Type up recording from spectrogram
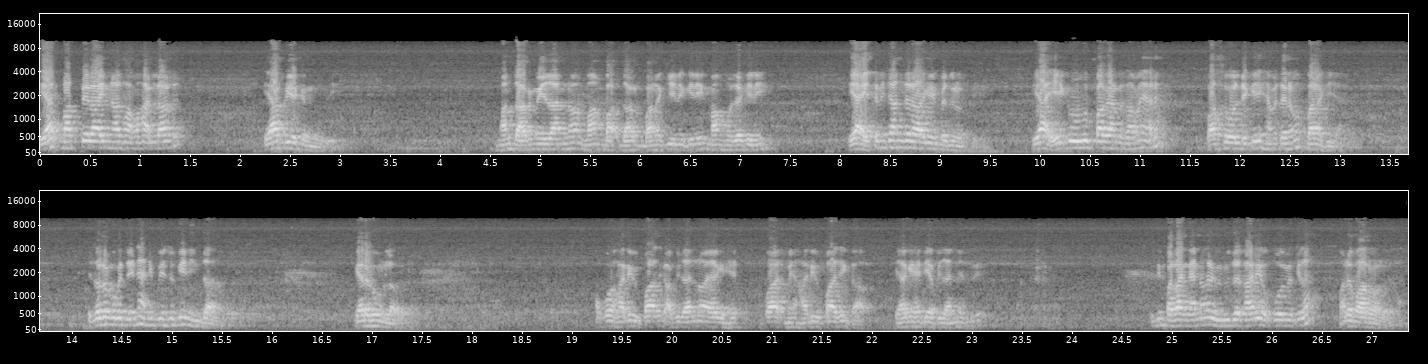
එයාත් මත් වෙලා ඉන්නවා සමහරලාට. එයා ප්‍රිය කෙනෙකුයි. මම ධර්මයේ දන්නවා මම බන කියන කෙනෙක් මම හොඳ කෙනෙක්. එයා එතන චන්දරාගයෙන් බැඳුනොත් කෙනෙක්. එයා ඒක උලුප්පා ගන්න තමයි අර බස් වෝල්ඩ් එකේ හැමදෙනම බන කියන්නේ. එතකොට මොකද වෙන්නේ අනිපිසුගේ නින්දාන. ගැරහුම් ලවර. අපෝ හරි උපාසක අපි දන්නවා එයාගේ මේ හරි උපාසිකාව. එයාගේ හැටි අපි දන්නේ නැතුනේ. ඉතින් පටන් ගන්නවා විරුද්ධකාරී ඔක්කොම කියලා මට පාරවල් කරනවා.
